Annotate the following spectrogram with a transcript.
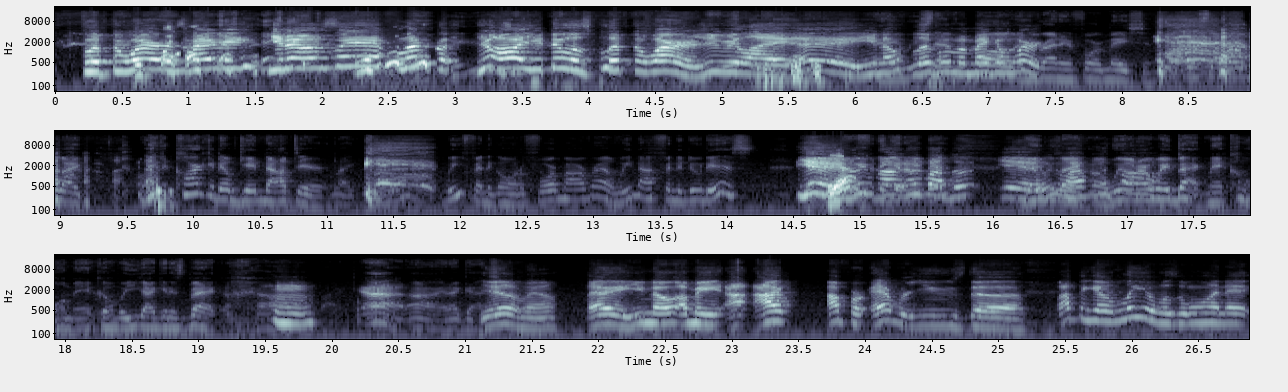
Flip the words, baby. You know what I'm saying? Flip the, you all you do is flip the words. You be like, hey, you know, Man, flip them and make them work. Running formation. So it's like, look at Clark and them getting out there. Like, we finna go on a four mile run. We not finna do this. Yeah, Yeah. we about, we about to. Yeah, They we was gonna like, oh, we on our way back, man. Come on, man. Come on. You gotta get us back. Oh Mhm. my god. All right, I got you. Yeah, man. Hey, you know, I mean, I I, I forever used uh I think Leah was the one that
